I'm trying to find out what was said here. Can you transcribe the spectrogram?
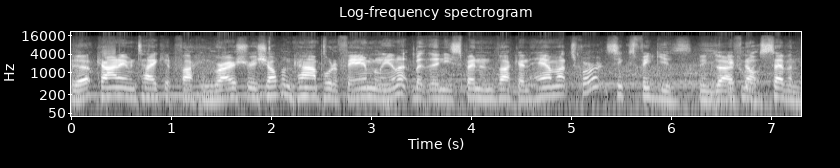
Yep. Can't even take it fucking grocery shopping, can't put a family in it, but then you're spending fucking how much for it? Six figures. If not seven.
